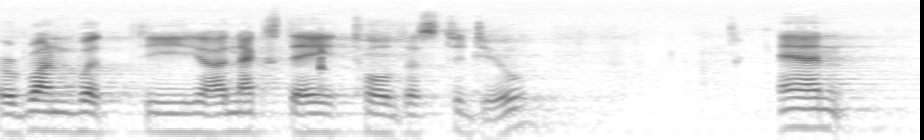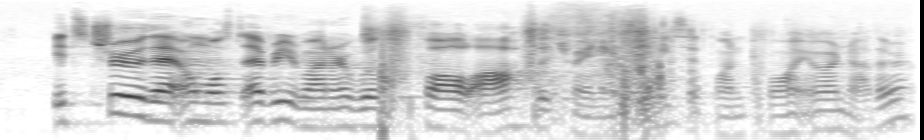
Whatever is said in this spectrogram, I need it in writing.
or run what the uh, next day told us to do. And it's true that almost every runner will fall off the training pace at one point or another,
